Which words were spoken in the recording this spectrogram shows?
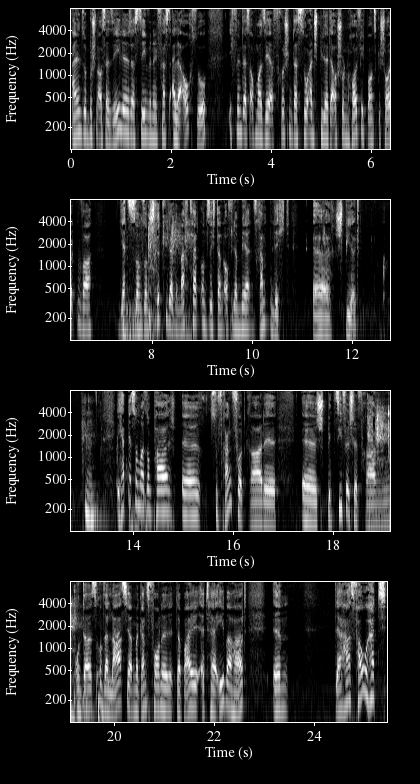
allen so ein bisschen aus der Seele. Das sehen wir nämlich fast alle auch so. Ich finde das auch mal sehr erfrischend, dass so ein Spieler, der auch schon häufig bei uns gescholten war, jetzt so, so einen Schritt wieder gemacht hat und sich dann auch wieder mehr ins Rampenlicht äh, spielt. Hm. Ich habe jetzt noch mal so ein paar äh, zu Frankfurt gerade äh, spezifische Fragen und da ist unser Lars ja immer ganz vorne dabei, Ed Herr Eberhard. Ähm, der HSV hat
